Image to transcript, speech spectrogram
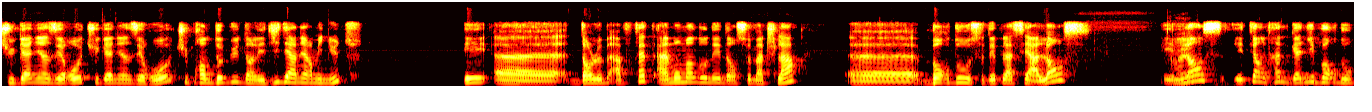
Tu gagnes un 0, tu gagnes un 0. Tu prends deux buts dans les dix dernières minutes. Et euh, dans le, en fait, à un moment donné dans ce match-là, euh, Bordeaux se déplaçait à Lens et Ouais. Lens était en train de gagner Bordeaux.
